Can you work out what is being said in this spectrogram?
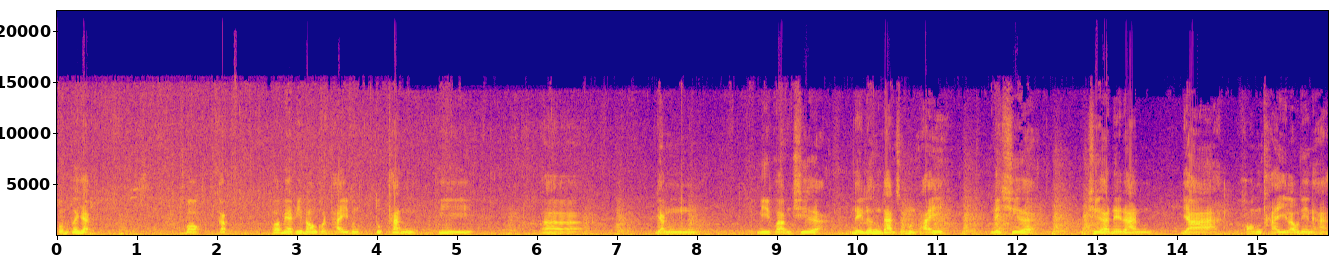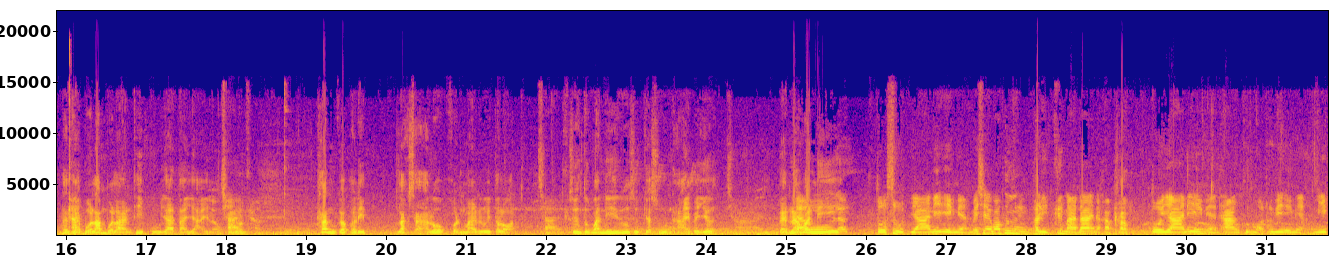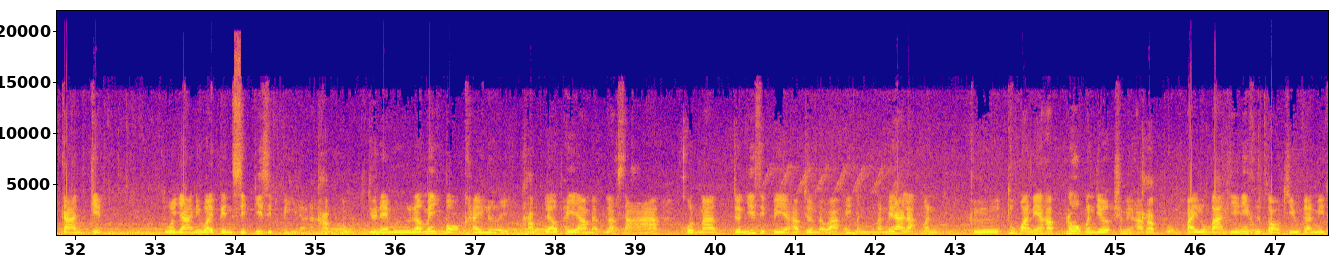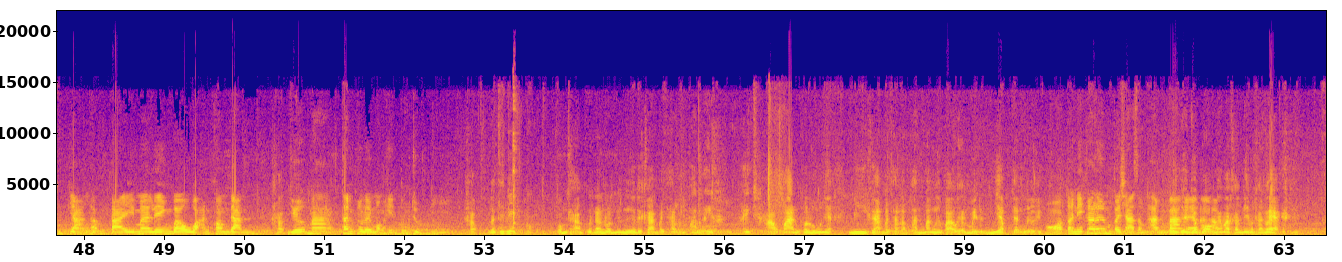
ผมก็อยากบอกกับพ่อแม่พี่น้องคนไทยทุกทุกท่านที่เอ่อ ยังมีความเชื่อในเรื่องด้านสมุนไพรในเชื่อเชื่อในด้านยาของไทยเราเนี่ยนะฮะตั้งแต่ครับโบราณโบราณที่ปู่ย่าตายายเราใช่คุณนนท์ครับท่านก็ผลิตรักษาโรคคนมาโดยตลอดใช่ครับซึ่งทุกวันนี้รู้สึกจะสูญหายไปเยอะใช่แต่ณวันนี้แล้วตัวสูตรยานี่เองเนี่ยไม่ใช่ว่าเพิ่งผลิตขึ้นมาได้นะครับครับตัวยานี่เองเนี่ยทางคุณหมอทวีเองเนี่ยมีการเก็บ ตัวยานี้ไว้เป็น 10 20 ปีแล้วนะคครับรับผม อยู่ในมือแล้วไม่บอกใครเลย ครับแล้วพยายามแบบรักษาคนมาจน 20 ปีอะครับ จนแบบว่าเอ้ยมันมันไม่ได้ละมันคือทุกวันนี้ครับโรคมันเยอะใช่ไหมครับ ครับผม ไปโรงพยาบาลทีนี่คือต่อคิวกันมีทุกอย่างครับไตมะเร็งเบาหวานความดันครับ เยอะมาก ท่านก็เลยมองเห็นตรงจุดนี้ ครับ แล้วทีนี้ ผมถามคุณอานนท์นิดนึงในการประชาสัมพันธ์ให้ให้ชาวบ้านเขารู้เนี่ยมีการประชาสัมพันธ์บ้างหรือเปล่าทำไมถึงเงียบจังเลยอ๋อตอนนี้ก็เริ่มประชาสัมพันธ์หรืบ้างอจะแล้วจะบอกนะได้ครับว่าครั้งนี้เป็นครั้งแรก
